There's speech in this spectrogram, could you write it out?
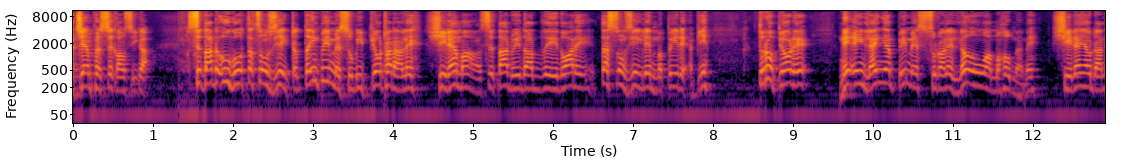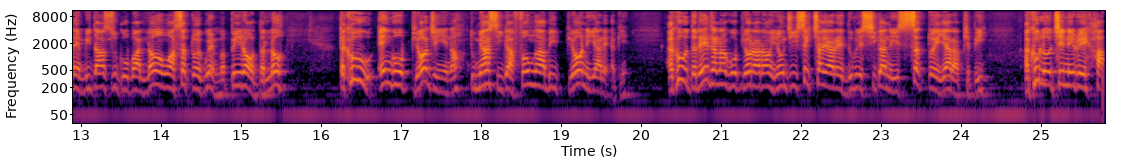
အကြံဖက်စစ်ကောင်စီကစစ်သားတအုပ်ကိုတပ်ဆုံစရိတ်တသိန်းပေးမယ်ဆိုပြီးပြောထားတာလဲရှေ့တန်းမှာစစ်သားတွေသာသေသွားတယ်တပ်ဆုံစရိတ်လည်းမပေးတဲ့အပြင်သူတို့ပြောတဲ့နေအိမ်လိုင်းငန်းပေးမယ်ဆိုတာလဲလုံးဝမဟုတ်မှန်ပဲရှေ့တန်းရောက်တာနဲ့မိသားစုကိုပါလုံးဝဆက်သွယ်ခွင့်မပေးတော့သလို့တခုအင်ကိုပြောချင်ရင်တော့သူများစီကဖုန်းကားပြီးပြောနေရတဲ့အပြင်အခုတရေဌာနကိုပြောတာတော့ယုံကြည်စိတ်ချရတဲ့သူတွေစီကနေဆက်သွယ်ရတာဖြစ်ပြီးအခုလိုချင်းတွေဟာ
